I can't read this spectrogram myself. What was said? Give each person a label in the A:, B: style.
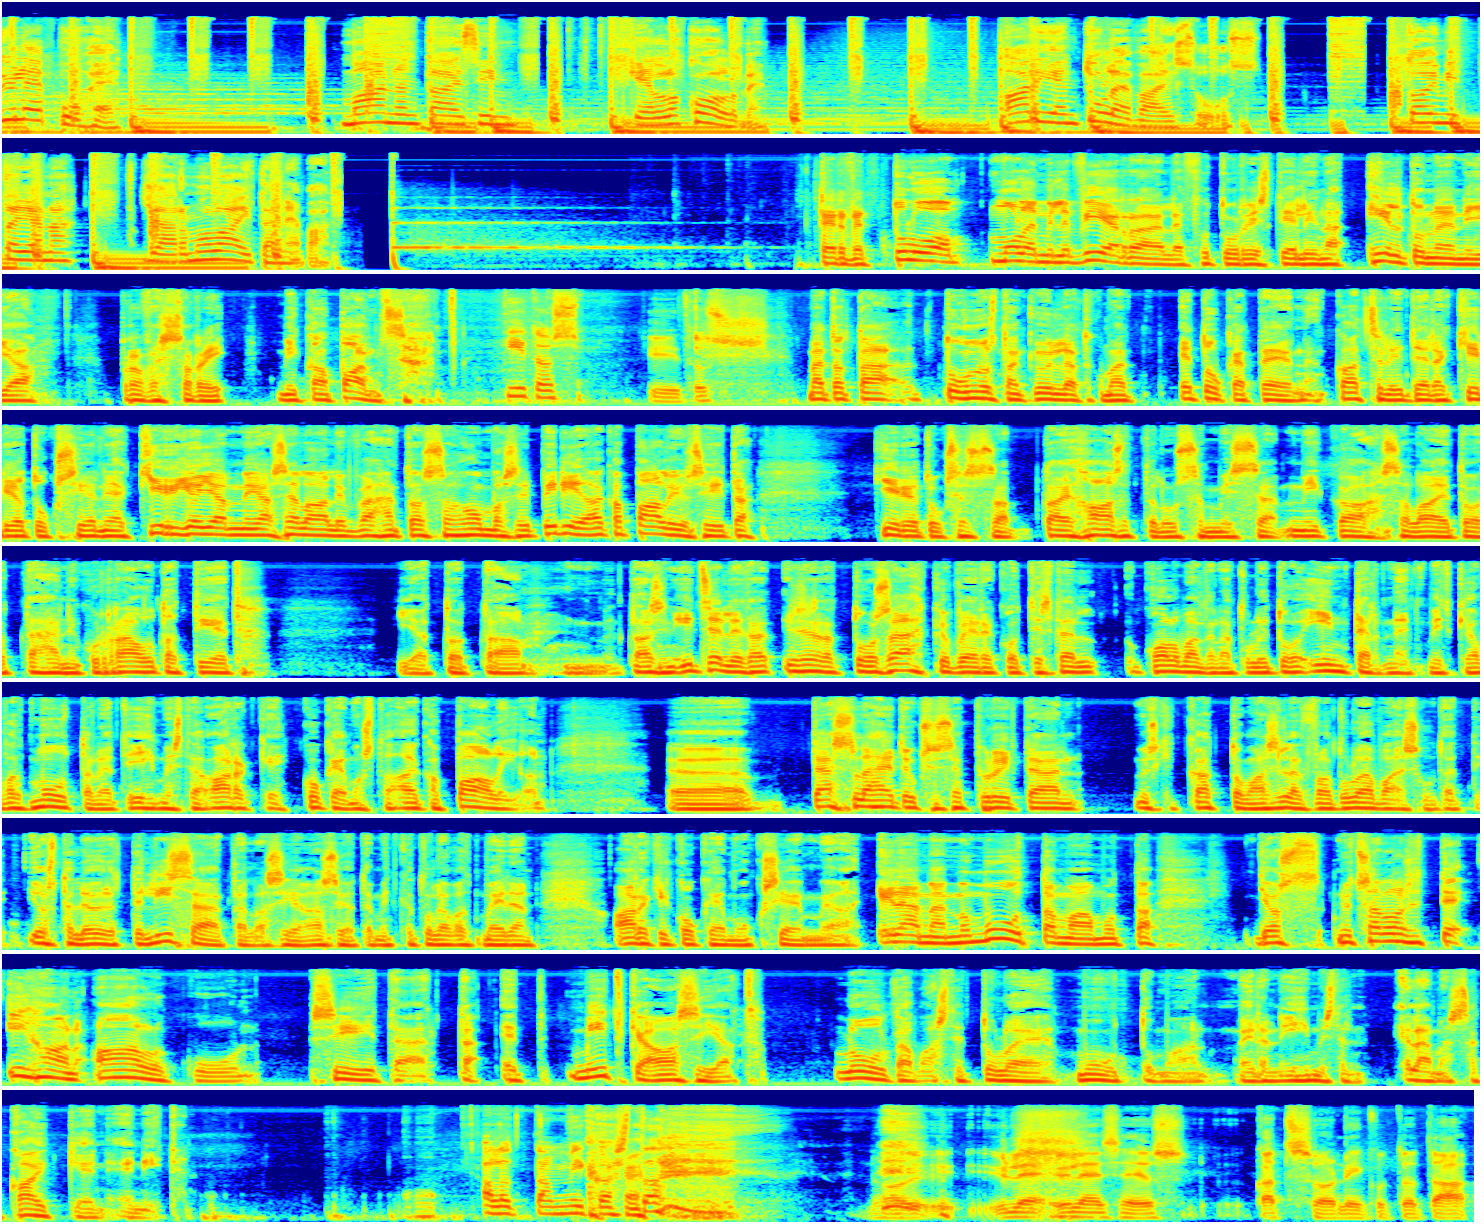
A: Ylepuhe. Maanantaisin kello kolme. Arjen tulevaisuus. Toimittajana Jarmo Laitaneva.
B: Tervetuloa molemmille vieraille, futuristi Elina Hiltunen ja professori Mika Pantsar.
C: Kiitos.
D: Kiitos.
B: Mä tota, tunnustan kyllä, että kun mä etukäteen katselin teidän kirjoituksianne ja kirjojanne ja selailin vähän tuossa hommassa, niin pidin aika paljon siitä kirjoituksessa tai haastattelussa, missä Mika, sä laitoit tähän niin kuin rautatiet ja tota, taisin itselle lisätä tuo sähköverkot ja sitten kolmantena tuli tuo internet, mitkä ovat muuttaneet ihmisten arkekokemusta aika paljon. Öö, tässä lähetyksessä pyritään myöskin katsomaan sillä tavalla tulevaisuutta, että jos te löydätte lisää tällaisia asioita, mitkä tulevat meidän arkikokemuksiemme ja elämämme muuttamaan, mutta jos nyt sanoisitte ihan alkuun siitä, että, että mitkä asiat luultavasti tulee muuttumaan meidän ihmisten elämässä kaikkein eniten?
C: Aloittaa Mikasta.
D: No yle, yleensä jos katsoo niin kuin tota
